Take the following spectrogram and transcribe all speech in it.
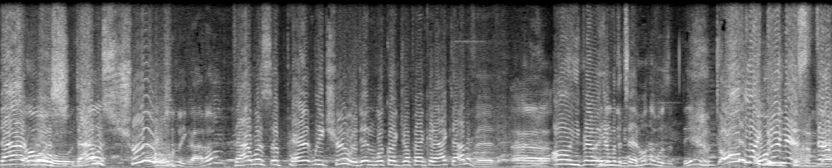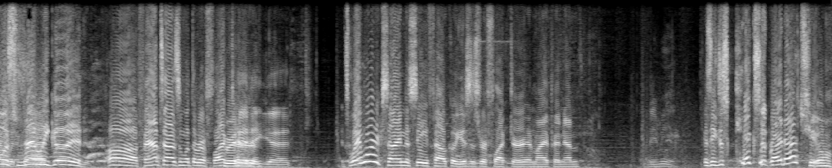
That Oh, was that, that was true. Actually got him? That was apparently true. It didn't look like Jopan could act out of it. Uh, Oh, he barely I hit him with the tip. know that was a thing. Oh my Oh, goodness! That was really that. good. Oh, Phantasm with the reflector. Pretty good. It's way more exciting to see Falco use his reflector, in my opinion. What do you mean? Because he just kicks it right at you.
